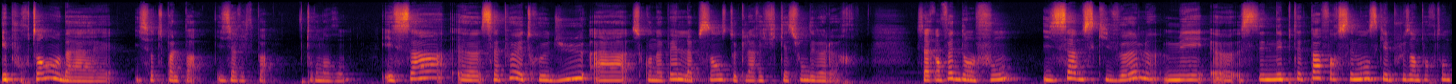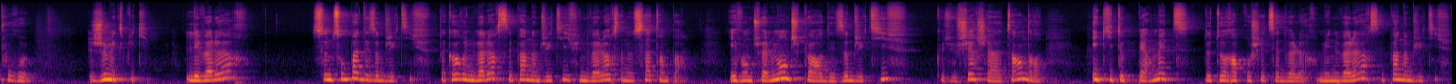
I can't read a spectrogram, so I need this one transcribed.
Et pourtant, bah, ils sautent pas le pas, ils n'y arrivent pas, tournent en rond. Et ça, euh, ça peut être dû à ce qu'on appelle l'absence de clarification des valeurs. C'est-à-dire qu'en fait, dans le fond, ils savent ce qu'ils veulent, mais euh, ce n'est peut-être pas forcément ce qui est le plus important pour eux. Je m'explique. Les valeurs, ce ne sont pas des objectifs. D'accord? Une valeur, c'est pas un objectif. Une valeur, ça ne s'atteint pas. Éventuellement, tu peux avoir des objectifs que tu cherches à atteindre et qui te permettent de te rapprocher de cette valeur. Mais une valeur, c'est pas un objectif.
